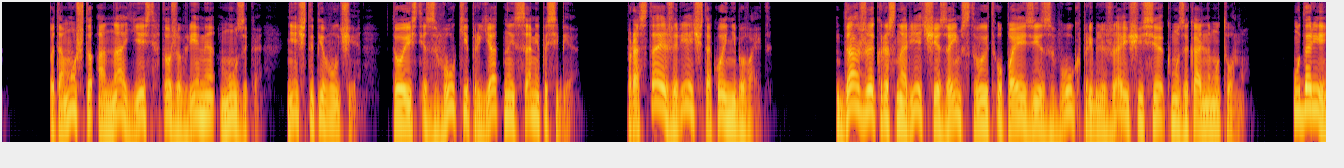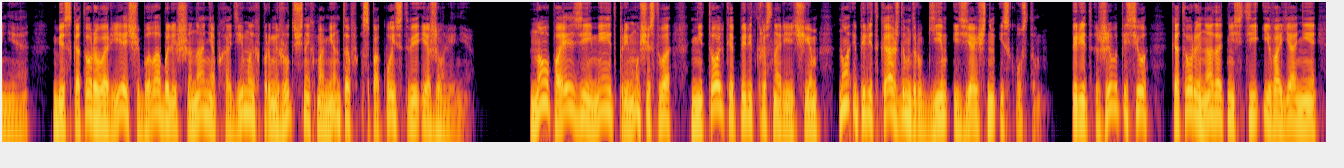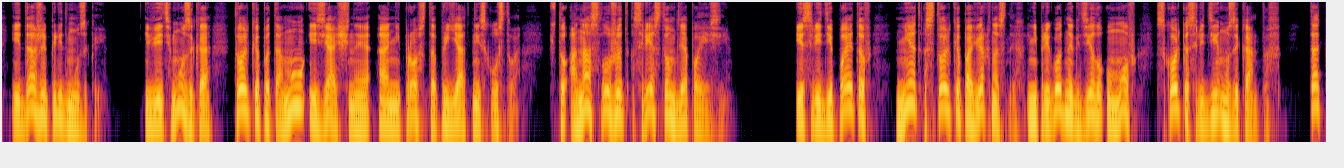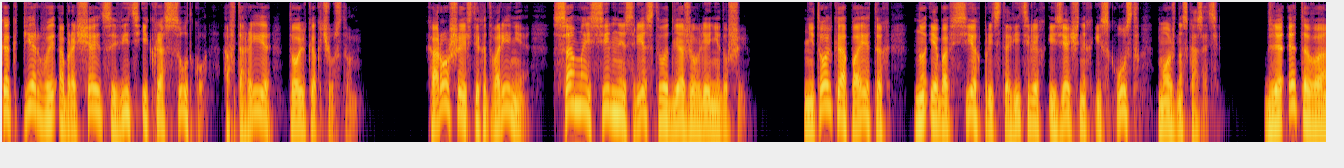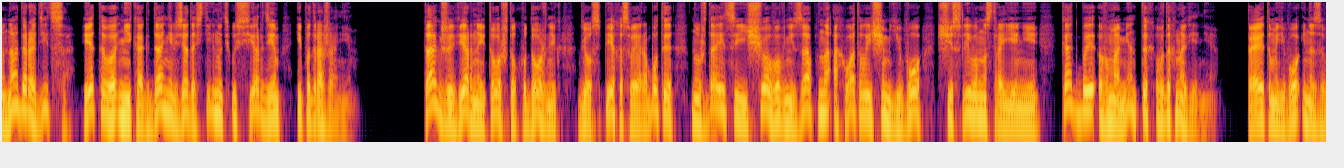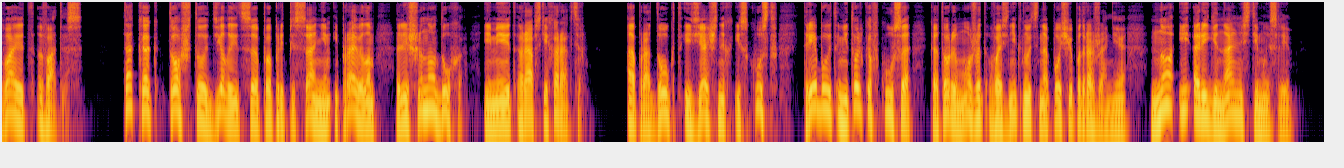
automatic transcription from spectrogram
Потому что она есть в то же время музыка, нечто певучее, то есть звуки, приятные сами по себе. Простая же речь такой не бывает. Даже красноречие заимствует у поэзии звук, приближающийся к музыкальному тону. Ударение — без которого речь была бы лишена необходимых промежуточных моментов спокойствия и оживления. Но поэзия имеет преимущество не только перед красноречием, но и перед каждым другим изящным искусством, перед живописью, которой надо отнести и вояние, и даже перед музыкой. Ведь музыка только потому изящное, а не просто приятное искусство — что она служит средством для поэзии. И среди поэтов нет столько поверхностных, непригодных к делу умов, сколько среди музыкантов, так как первые обращаются ведь и к рассудку, а вторые — только к чувствам. Хорошее стихотворение — самое сильное средство для оживления души. Не только о поэтах, но и обо всех представителях изящных искусств можно сказать. Для этого надо родиться, и этого никогда нельзя достигнуть усердием и подражанием. Также верно и то, что художник для успеха своей работы нуждается еще во внезапно охватывающем его счастливом настроении, как бы в моментах вдохновения. Поэтому его и называют ватес так как то, что делается по предписаниям и правилам, лишено духа, имеет рабский характер. А продукт изящных искусств требует не только вкуса, который может возникнуть на почве подражания, но и оригинальности мысли.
